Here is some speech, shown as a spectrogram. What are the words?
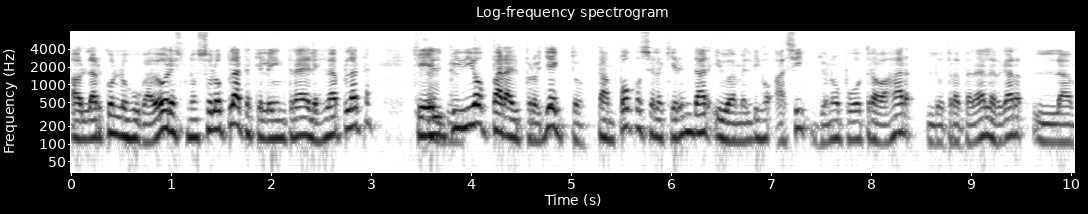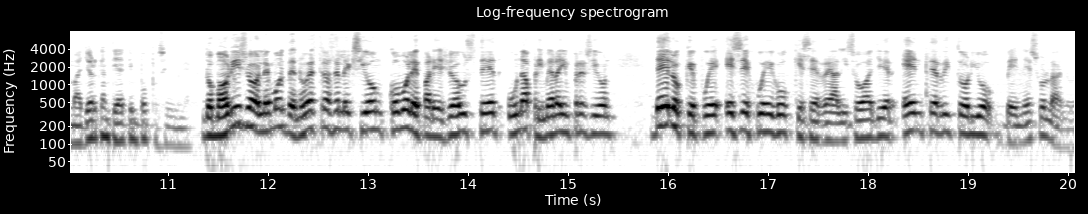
a hablar con los jugadores, no solo plata que le entra a él, es la plata que él pidió para el proyecto, tampoco se la quieren dar y Dudamel dijo, así yo no puedo trabajar, lo trataré de alargar la mayor cantidad de tiempo posible. Don Mauricio, hablemos de nuestra selección, ¿cómo le pareció a usted una primera impresión de lo que fue ese juego que se realizó ayer en territorio venezolano.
